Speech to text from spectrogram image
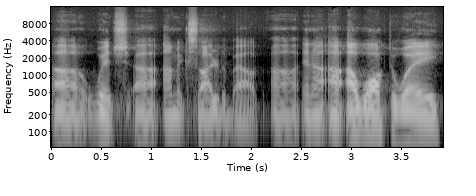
uh, which uh, I'm excited about. Uh, and I, I, walked away.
